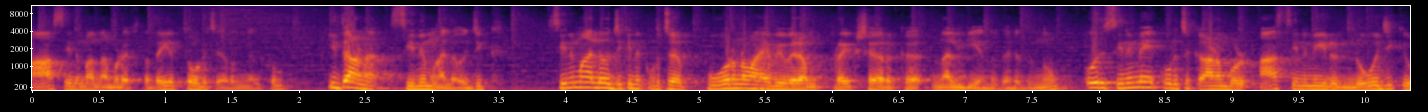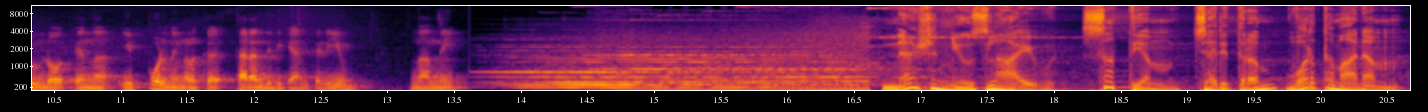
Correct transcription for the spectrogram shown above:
ആ സിനിമ നമ്മുടെ ഹൃദയത്തോട് ചേർന്ന് നിൽക്കും. ഇതാണ് സിനിമ ലോജിക് സിനിമ ലോജിക്കിനെ കുറിച്ച് പൂർണമായ വിവരം പ്രേക്ഷകർക്ക് നൽകിയെന്ന് കരുതുന്നു. ഒരു സിനിമയെക്കുറിച്ച് കാണുമ്പോൾ ആ സിനിമയിൽ ഒരു ലോജിക് ഉണ്ടോ എന്ന് ഇപ്പോൾ നിങ്ങൾക്ക് തരംതിരിക്കാൻ കഴിയും. നന്ദി. നാഷൻ ന്യൂസ് ലൈവ് സത്യം ചരിത്രം വർത്തമാനം.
